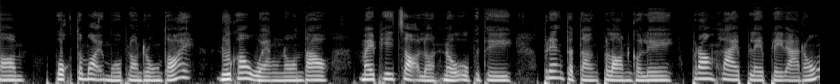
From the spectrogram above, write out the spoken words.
តំពុកតម៉ៃមួប្លន់រងតយ ลูกก็แหวงนอนเต้าไม่พี่เจาะหลอดโนอุปตีเปรียงตะตังปลอนก็เลยปรองลายเปลเปลดารง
